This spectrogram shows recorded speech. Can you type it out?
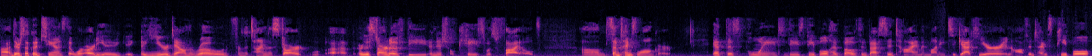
uh, there's a good chance that we're already a, a, year down the road from the time the start uh, or the start of the initial case was filed, um, sometimes longer. At this point, these people have both invested time and money to get here, and oftentimes people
